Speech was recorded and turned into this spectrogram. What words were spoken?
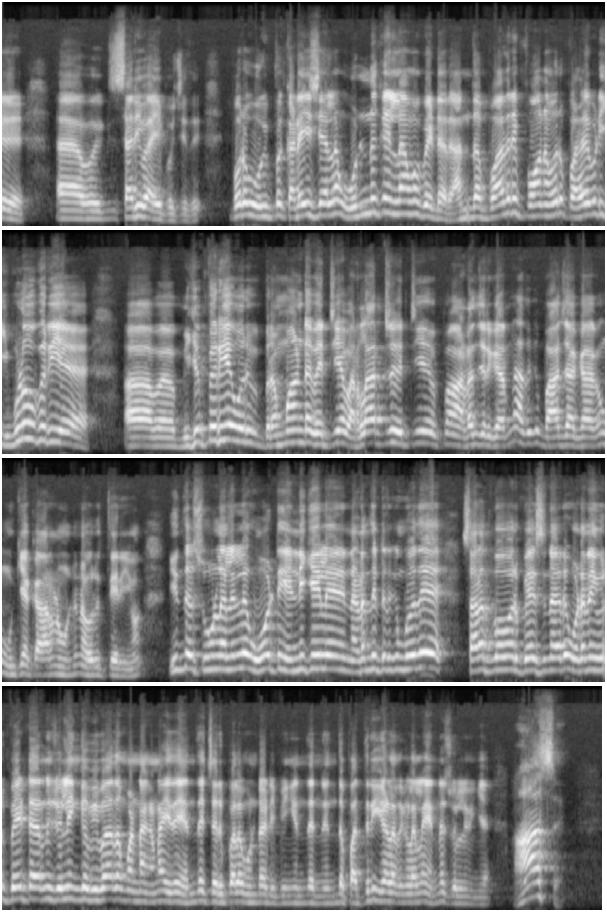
சரிவாகி போச்சு இது. பிறகு இப்போ கடைசியெல்லாம் ஒன்றுக்கும் இல்லாமல் போயிட்டார். அந்த மாதிரி போனவர் பழையபடி இவ்வளோ பெரிய மிகப்பெரிய ஒரு பிரம்மாண்ட வெற்றியை வரலாற்று வெற்றியை இப்போ அடைஞ்சிருக்காருன்னா அதுக்கு பாஜகவும் முக்கிய காரணம் உண்டுன்னு அவருக்கு தெரியும். இந்த சூழ்நிலையில் ஓட்டு எண்ணிக்கையில் நடந்துட்டு இருக்கும்போதே சரத்பவர் பேசினாரு உடனே இவர் போயிட்டாருன்னு சொல்லி இங்கே விவாதம் பண்ணாங்கன்னா இதை எந்த செருப்பால் கொண்டாடிப்பீங்க? இந்த இந்த பத்திரிகையாளர்களெல்லாம் என்ன சொல்லுவீங்க? ஆசை.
